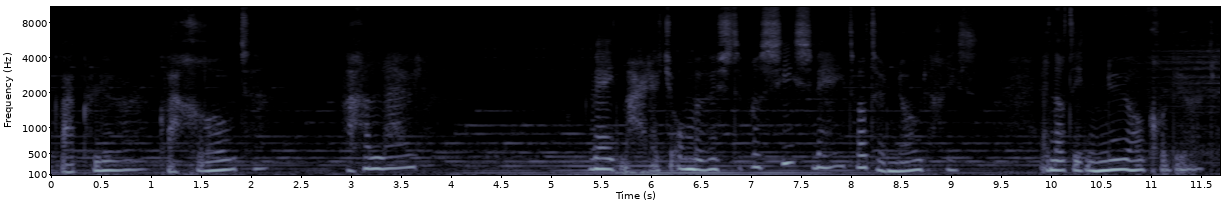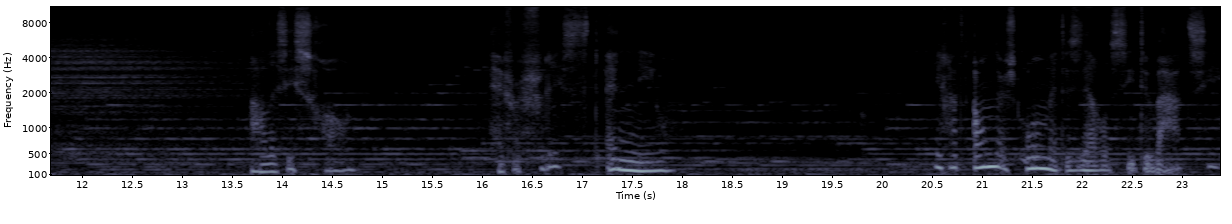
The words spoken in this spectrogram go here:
Qua kleur, qua grootte, qua geluiden. Weet maar dat je onbewuste precies weet wat er nodig is en dat dit nu ook gebeurt. Alles is schoon en verfrist en nieuw. Je gaat anders om met dezelfde situatie.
